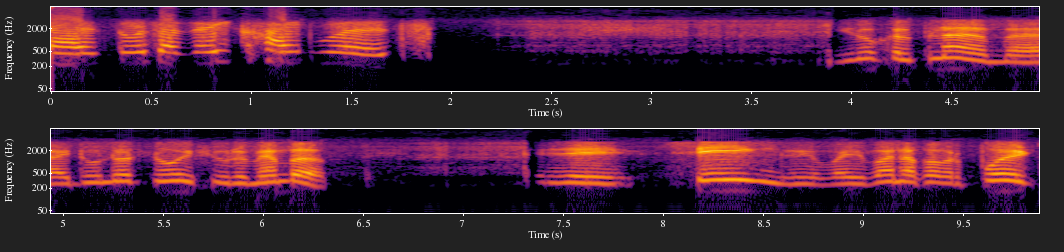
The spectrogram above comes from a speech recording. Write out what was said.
Uh, those are very kind words. You know, Kalpana, um, I do not know if you remember, there is a saying by one of our poets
